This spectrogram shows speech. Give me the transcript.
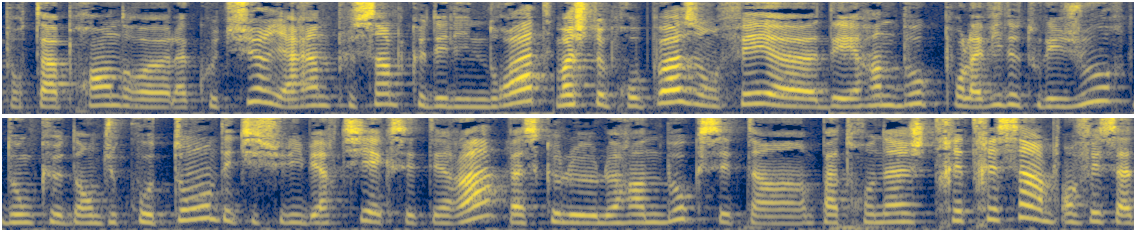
pour t'apprendre la couture, il y a rien de plus simple que des lignes droites. Moi, je te propose, on fait des handbooks pour la vie de tous les jours. Donc, dans du coton, des tissus Liberty, etc. Parce que le, handbook, c'est un patronage très très simple. On fait ça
